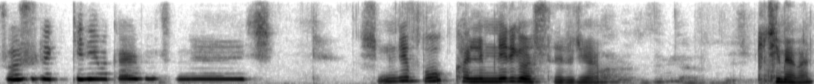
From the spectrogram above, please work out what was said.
Şu şuradaki kediye bakar mısınız? Şimdi bu kalemleri göstereceğim. Tutayım hemen.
